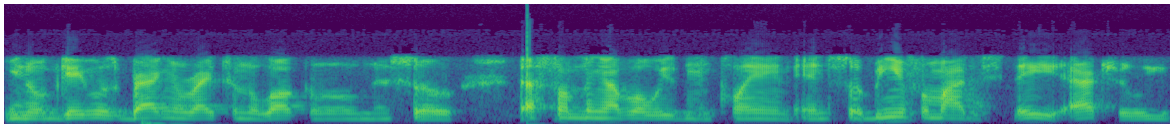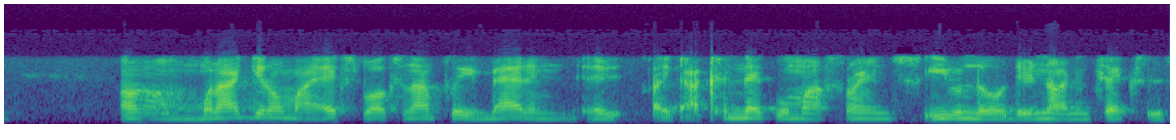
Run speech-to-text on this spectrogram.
you know, gave us bragging rights in the locker room. And so that's something I've always been playing. And so being from out of state, actually, um, when I get on my Xbox and I play Madden, it, like I connect with my friends, even though they're not in Texas.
